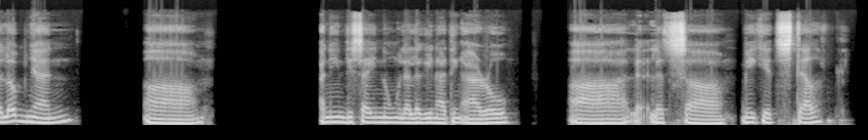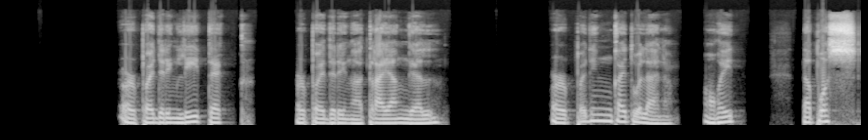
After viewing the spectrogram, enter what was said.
Sa loob niyan, uh, ano yung design nung lalagay nating arrow? Uh, let's uh, make it stealth or pwede ring latex or pwede ring uh, triangle or pwedeng kahit wala na. Okay? Tapos,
